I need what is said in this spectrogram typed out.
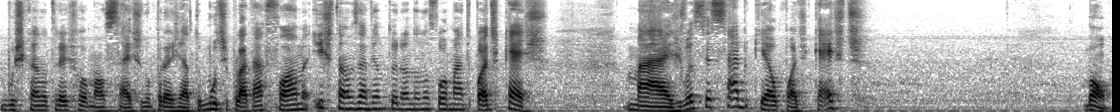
buscando transformar o site num projeto multiplataforma, estamos aventurando no formato podcast. Mas você sabe o que é o podcast? Bom,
